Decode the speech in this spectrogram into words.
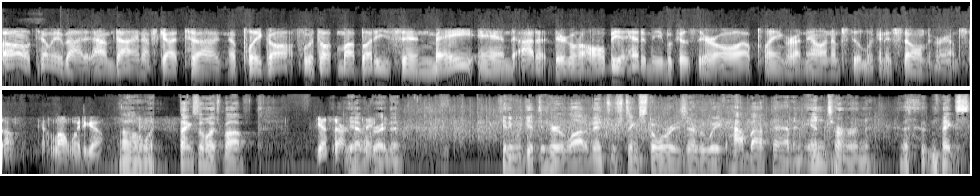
Oh, tell me about it. I'm dying. I've got uh, I play golf with all my buddies in May, and I they're going to all be ahead of me because they're all out playing right now, and I'm still looking at snow on the ground. So got a long way to go. Oh, thanks so much, Bob. Yes, sir. You have Thank a great you. day. Kenny, we get to hear a lot of interesting stories every week. How about that? An intern makes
